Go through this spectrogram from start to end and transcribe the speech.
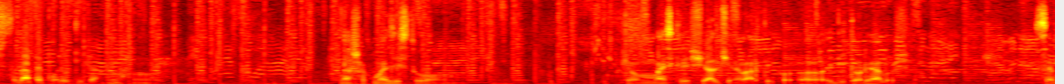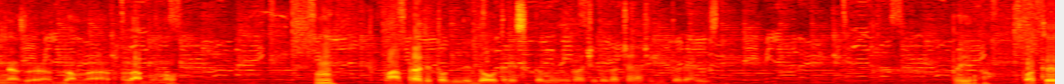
Ce să da pe politică? Așa cum ai zis tu, eu mai scris și altcineva articol, uh, editorialul și semnează doamna Labu, nu? Hmm? M-am prea de tot de două, trei săptămâni încoace tot același editorialist. Păi, nu, poate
